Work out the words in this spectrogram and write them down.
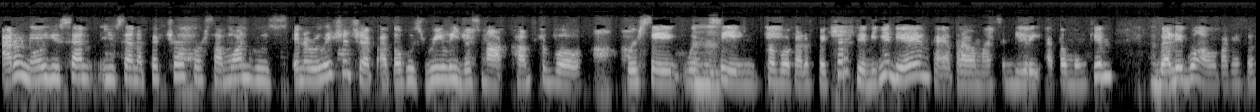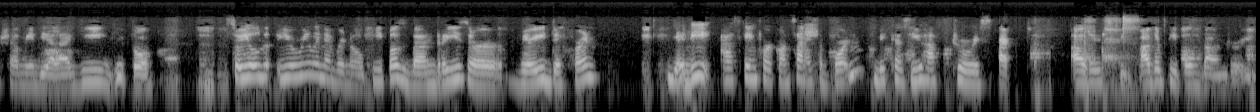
I don't know you send you send a picture for someone who's in a relationship atau who's really just not comfortable we're seeing with mm-hmm. seeing provocative pictures jadinya dia yang kayak trauma sendiri atau mungkin mm-hmm. gak deh gue gak mau pakai social media lagi gitu mm-hmm. so you you really never know people's boundaries are very different jadi asking for consent is important because you have to respect other other people's boundaries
